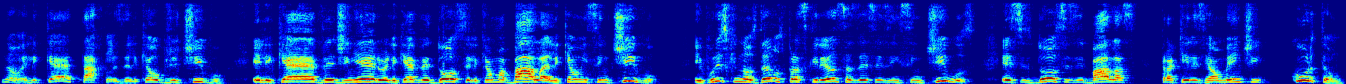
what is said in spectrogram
Não, ele quer tacles, ele quer objetivo, ele quer ver dinheiro, ele quer ver doce, ele quer uma bala, ele quer um incentivo. E por isso que nós damos para as crianças esses incentivos, esses doces e balas, para que eles realmente curtam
